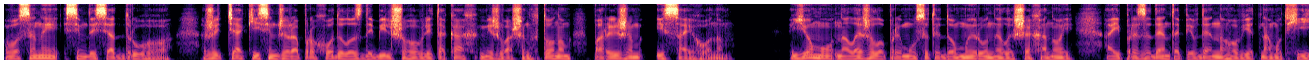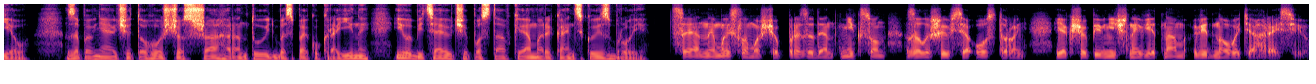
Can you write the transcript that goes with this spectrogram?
Восени 72-го життя Кісінджера проходило здебільшого в літаках між Вашингтоном, Парижем і Сайгоном. Йому належало примусити до миру не лише Ханой, а й президента Південного В'єтнаму Тхієв, запевняючи того, що США гарантують безпеку країни і обіцяючи поставки американської зброї. Це не мислимо, щоб президент Ніксон залишився осторонь, якщо Північний В'єтнам відновить агресію.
